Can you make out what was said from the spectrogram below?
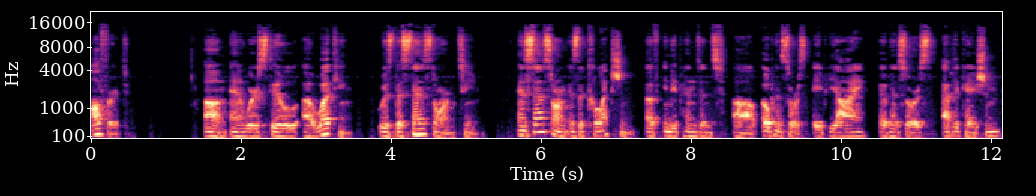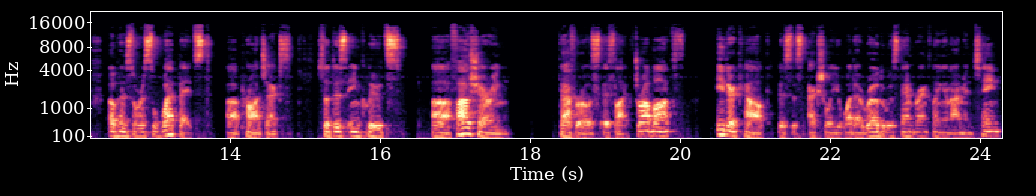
offered. Um, and we're still uh, working with the Sandstorm team. And Sandstorm is a collection of independent uh, open source API, open source application, open source web-based uh, projects. So this includes uh, file sharing. Davros is like Dropbox. EtherCalc, this is actually what I wrote with Dan Bricklin and I maintain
